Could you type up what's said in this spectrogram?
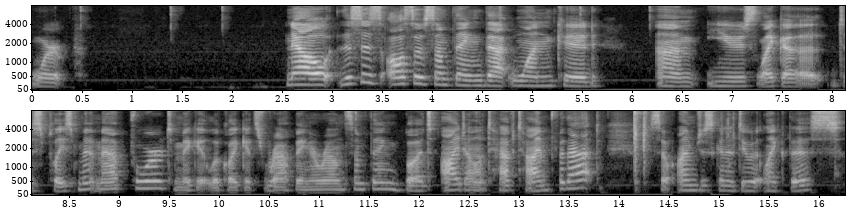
warp. Now, this is also something that one could um, use like a displacement map for to make it look like it's wrapping around something, but I don't have time for that. So I'm just gonna do it like this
